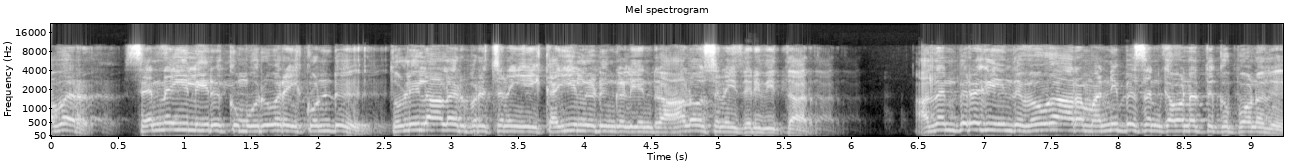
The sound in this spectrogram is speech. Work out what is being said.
அவர் சென்னையில் இருக்கும் ஒருவரை கொண்டு தொழிலாளர் பிரச்சனையை கையில் எடுங்கள் என்று ஆலோசனை தெரிவித்தார். அதன் பிறகு இந்த விவகாரம் அன்னிபெசன்ட் கவனத்துக்கு போனது.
